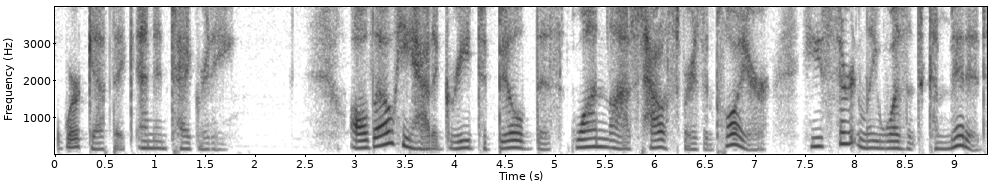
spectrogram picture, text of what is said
work ethic and integrity. Although he had agreed to build this one last house for his employer, he certainly wasn't committed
